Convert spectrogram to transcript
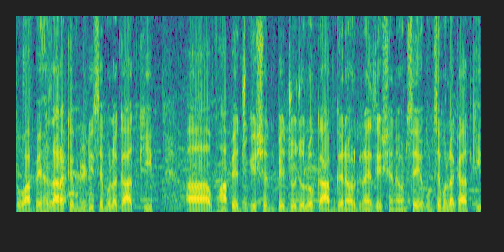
तो वहाँ पे हज़ारा कम्युनिटी से मुलाकात की। वहाँ पे एजुकेशन पे जो जो लोग काम कर रहे हैं ऑर्गेनाइजेशन है, उनसे उनसे मुलाकात की।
